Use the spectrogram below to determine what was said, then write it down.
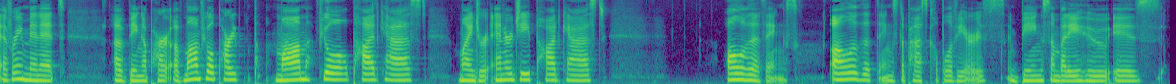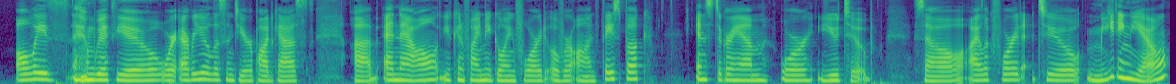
every minute of being a part of Mom Fuel Part Mom Fuel podcast, Mind Your Energy podcast, all of the things. All of the things the past couple of years, being somebody who is always with you wherever you listen to your podcasts. Um, and now you can find me going forward over on Facebook, Instagram, or YouTube. So I look forward to meeting you,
